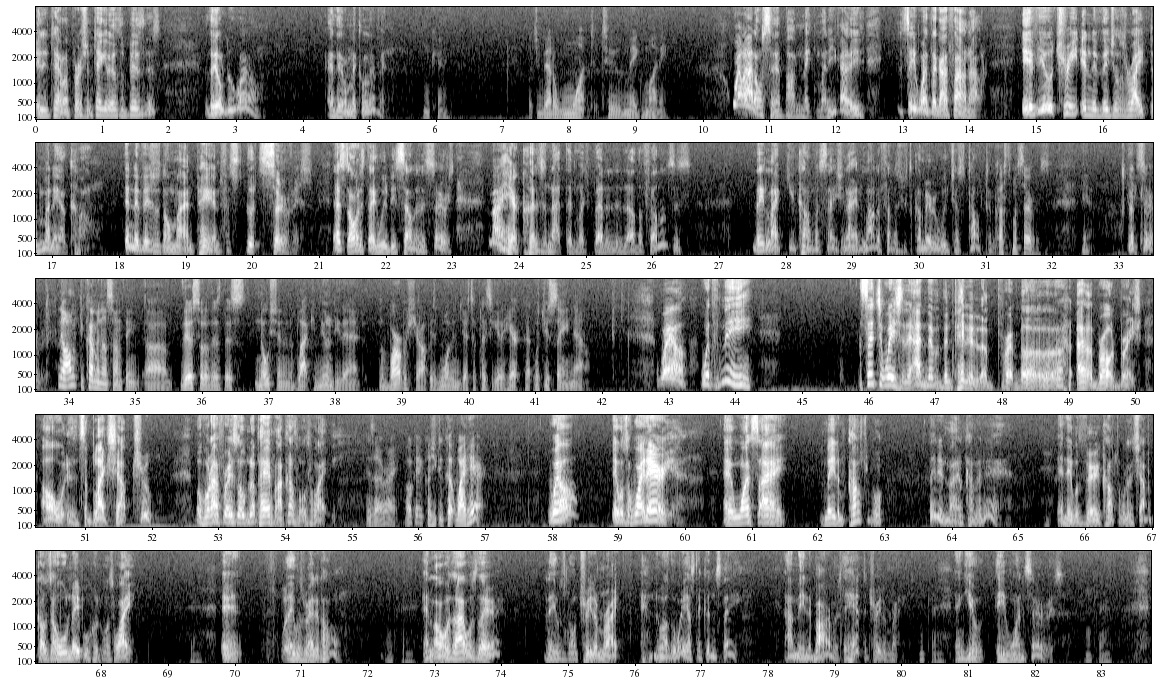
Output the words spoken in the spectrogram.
Anytime a person take it as a business, they'll do well. And they'll make a living. Okay. But you've got to want to make money. Well, I don't say about make money. You gotta see one thing I found out. If you treat individuals right, the money will come. Individuals don't mind paying for good service. That's the only thing we'd be selling is service. My haircut is not that much better than the other fellas. It's, they like your conversation. I had a lot of fellas used to come every week just to talk to me. Customer service. Yeah, good service. You know, I want to comment on something. Uh, there's sort of this, this notion in the black community that the barbershop is more than just a place to get a haircut. What you're saying now. Well, with me, the situation that I've never been painted a, uh, a broad brush. Always, it's a black shop, true. But when I first opened up, half my customers was white. Is that right? Okay, because you could cut white hair. Well, it was a white area, and once I made them comfortable, they didn't mind coming in, and they was very comfortable in the shop because the whole neighborhood was white, and they was right at home. Okay. And long as I was there, they was gonna treat them right, and no other way else they couldn't stay. I mean, the barbers they had to treat them right Okay. and give A1 service. Okay.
